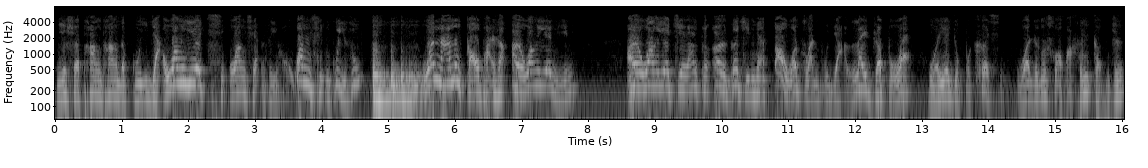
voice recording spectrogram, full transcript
你是堂堂的归家王爷，亲王千岁，皇亲贵族，我哪能高攀上二王爷你呢？”二王爷既然跟二哥今天到我专诸家来者不外，我也就不客气。我这个说话很耿直。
